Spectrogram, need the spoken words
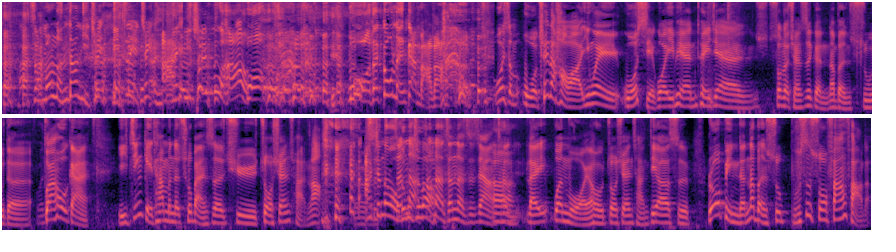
怎么轮到你吹？你自己吹，哎，你吹不好，我我我的功能干嘛的？为什么我吹的好啊？因为我写过一篇推荐说的全是梗那本书的观后感，已经给他们的出版社去做宣传了。啊，真的吗我都不知道，真的真的是这样，来问我，然后做宣传。第二是 Robin 的那本书不是说方法的。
